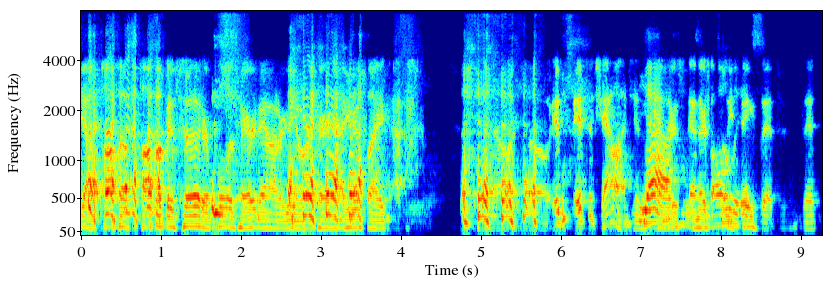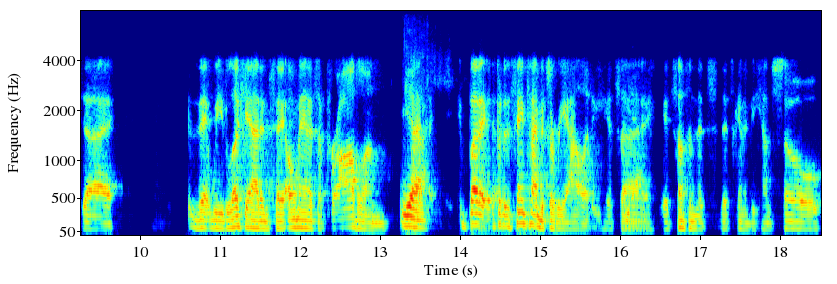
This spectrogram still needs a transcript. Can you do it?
yeah pop up pop up his hood or pull his hair down or you know or hair down. You're just like. ah, you know, so it's it's a challenge, and, Yeah, and there's and there's all totally these things is. that that uh, that we look at and say, oh man, it's a problem yeah. but but at the same time it's a reality it's uh Yeah. it's something that's that's going to become so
